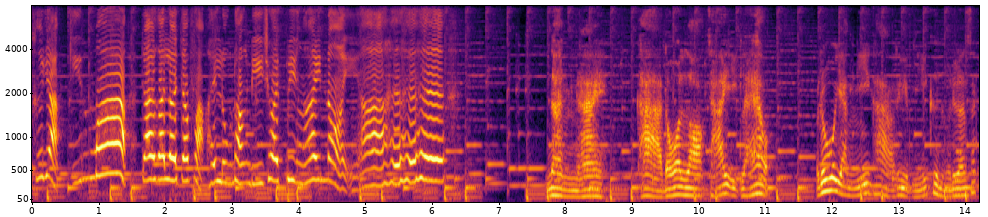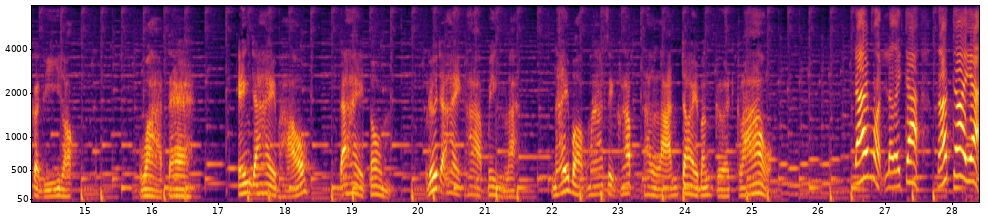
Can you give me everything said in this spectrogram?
คืออยากกินมาก จ้อยก็เลยจะฝากให้ลุงทองดีช่วยปิ้งให้หน่อยอะเฮ้อนั่นไง ข้าโดนหลอกใช้อีกแล้ว รู้อย่างนี้ข้ารีบหนีขึ้นเรือนสักก็ดีหรอก ว่าแต่เอ็งจะให้เผา จะให้ต้ม หรือจะให้ข้าปิ้งล่ะ ไหนบอกมาสิครับท่านหลานจ้อยบังเกิดกล้าวได้หมดเลยจ้ะเพราะจ้อยอะ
